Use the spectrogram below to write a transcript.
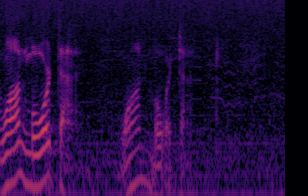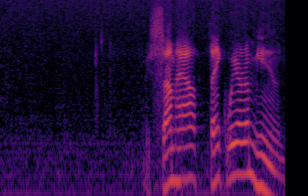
one more time. One more time. We somehow think we are immune.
